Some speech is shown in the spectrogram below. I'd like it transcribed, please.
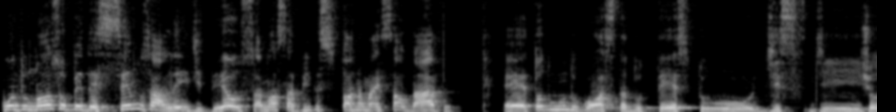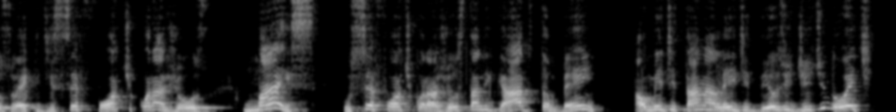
quando nós obedecemos à lei de Deus, a nossa vida se torna mais saudável. É, todo mundo gosta do texto de, de Josué que diz ser forte e corajoso. Mas o ser forte e corajoso está ligado também ao meditar na lei de Deus de dia e de noite.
